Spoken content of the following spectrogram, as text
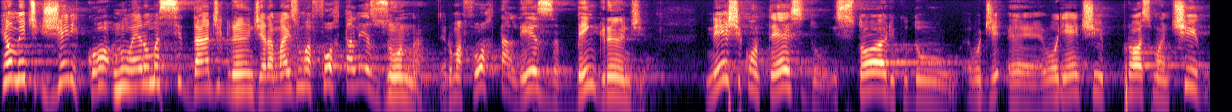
Realmente, Jericó não era uma cidade grande, era mais uma fortalezona, era uma fortaleza bem grande. Neste contexto histórico do é, Oriente Próximo Antigo,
